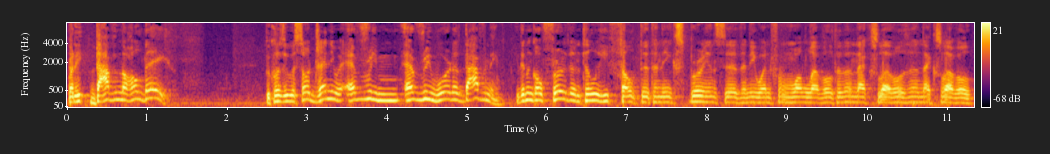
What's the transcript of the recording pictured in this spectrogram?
But he davened the whole day because he was so genuine. Every every word of davening, he didn't go further until he felt it and he experienced it, and he went from one level to the next level to the next level,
